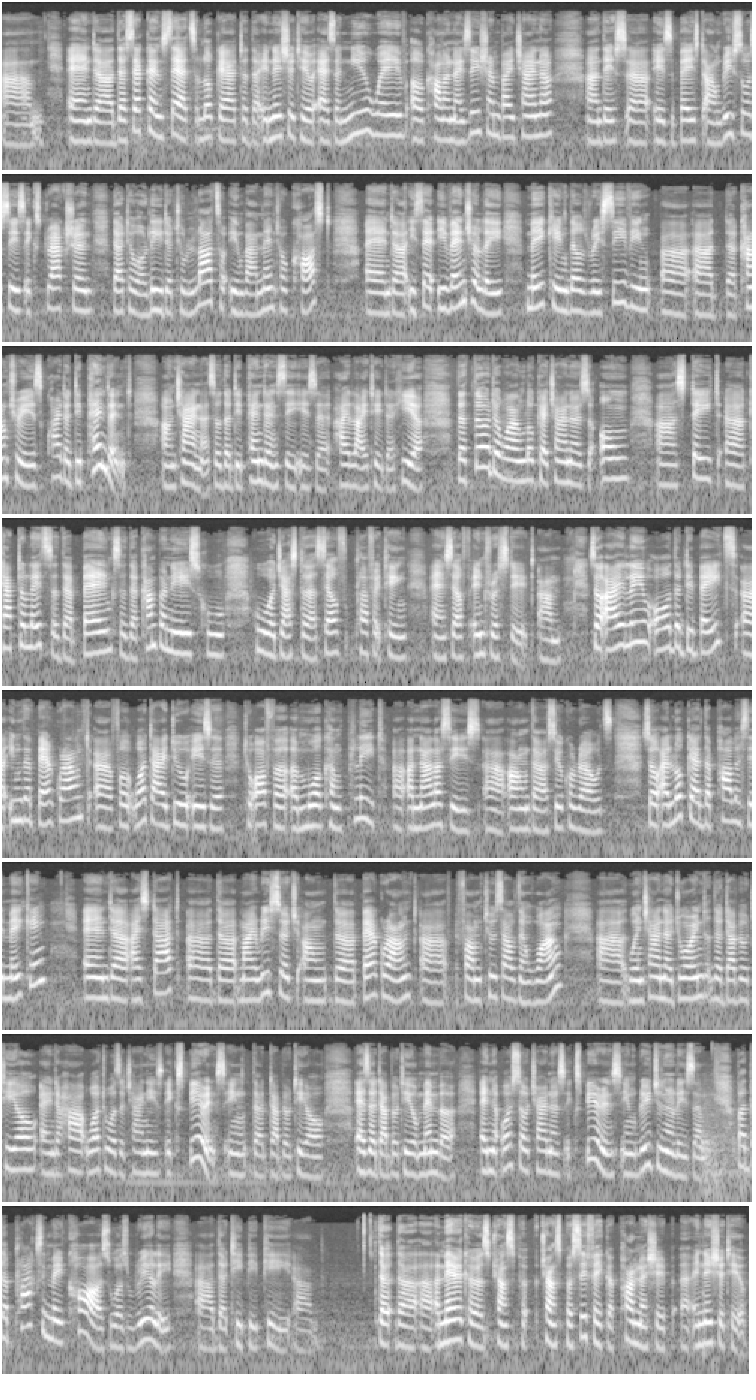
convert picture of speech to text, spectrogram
Um, and uh, the second set look at the initiative as a new wave of colonization by China. And this uh, is based on resources extraction that will lead to lots of environmental cost and uh, eventually making those receiving uh, uh, the countries quite dependent on China. So the dependency is uh, highlighted here. The third one look at China's own uh, state capitalists, the banks, the companies who who are just self-profiting and self-interested. Um, so I leave all the debates in the background. for what I do is to offer a more complete complete uh, analysis uh, on the Silk Roads. So I look at the policy making and uh, I start uh, the, my research on the background uh, from 2001 uh, when China joined the WTO and how, what was the Chinese experience in the WTO as a WTO member and also China's experience in regionalism. But the proximate cause was really the TPP. The, the uh, America's Trans, Trans-Pacific Partnership uh, Initiative.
